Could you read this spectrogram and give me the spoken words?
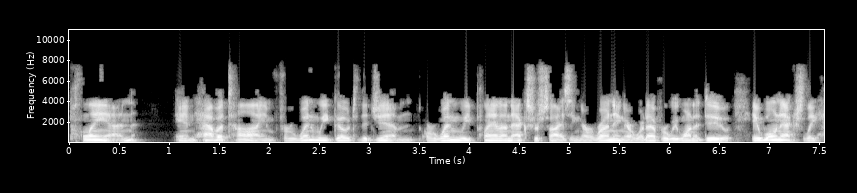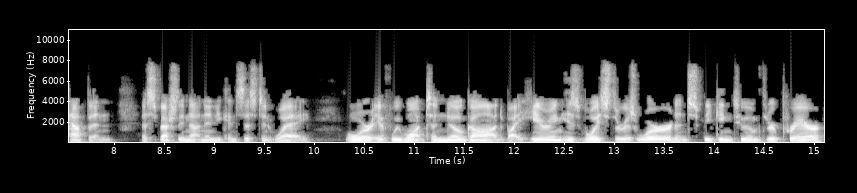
plan and have a time for when we go to the gym or when we plan on exercising or running or whatever we want to do, it won't actually happen, especially not in any consistent way. Or if we want to know God by hearing his voice through his word and speaking to him through prayer,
